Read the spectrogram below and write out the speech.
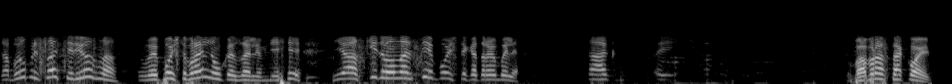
забыл прислать, серьезно? Вы почту правильно указали мне? Я скидывал на все почты, которые были. Так. Вопрос такой.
